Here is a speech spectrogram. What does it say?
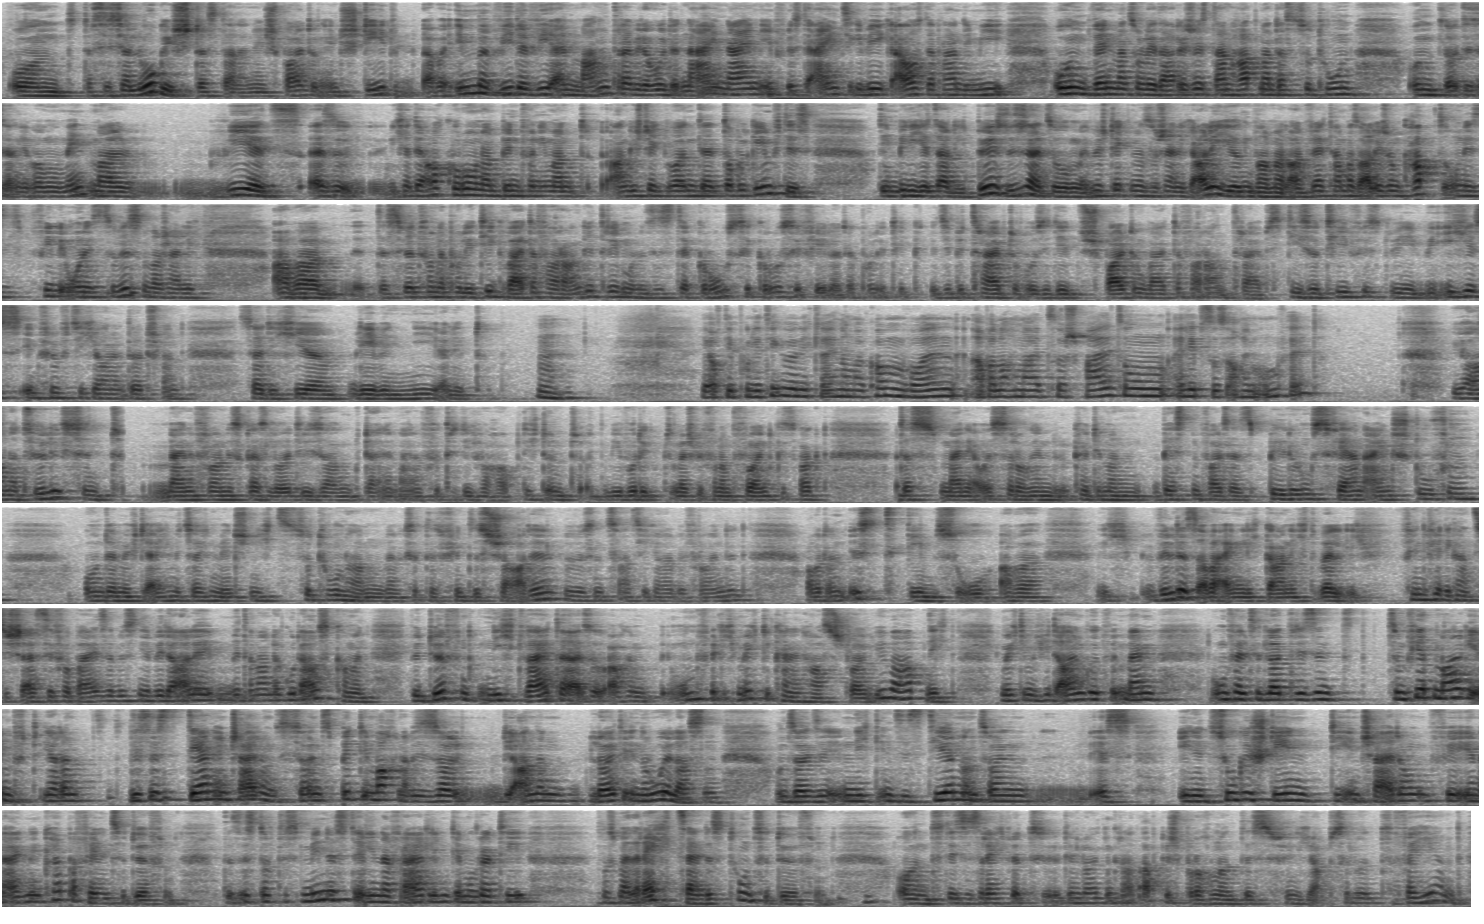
Und das ist ja logisch, dass dann eine Spaltung entsteht, aber immer wieder wie ein Mantra wiederholt, nein, nein, Impfen ist der einzige Weg aus der Pandemie und wenn man solidarisch ist, dann hat man das zu tun. Und Leute sagen, aber Moment mal, wie jetzt? Also ich hatte auch Corona und bin von jemand angesteckt worden, der doppelt geimpft ist. Dem bin ich jetzt auch nicht böse, das ist halt so, wir stecken uns wahrscheinlich alle irgendwann mal an, vielleicht haben wir es alle schon gehabt, ohne es, viele ohne es zu wissen wahrscheinlich. Aber das wird von der Politik weiter vorangetrieben und es ist der große, große Fehler der Politik, den sie betreibt, obwohl sie die Spaltung weiter vorantreibt, die so tief ist, wie, wie ich es in 50 Jahren in Deutschland, seit ich hier lebe, nie erlebt habe. Mhm. Ja, auf die Politik würde ich gleich nochmal kommen wollen, aber nochmal zur Spaltung. Erlebst du es auch im Umfeld? Ja, natürlich sind meine Freundeskreis Leute, die sagen, deine Meinung vertrete ich überhaupt nicht. Und mir wurde zum Beispiel von einem Freund gesagt, dass meine Äußerungen könnte man bestenfalls als bildungsfern einstufen. Und er möchte eigentlich mit solchen Menschen nichts zu tun haben. Und dann habe ich gesagt, ich finde das schade, wir sind 20 Jahre befreundet. Aber dann ist dem so. Aber ich will das aber eigentlich gar nicht, weil ich finde, wenn die ganze Scheiße vorbei ist, müssen ja wieder alle miteinander gut auskommen. Wir dürfen nicht weiter, also auch im, Umfeld, ich möchte keinen Hass streuen, überhaupt nicht. Ich möchte mich mit allen gut, in meinem Umfeld sind Leute, die sind zum vierten Mal geimpft. Ja, dann, das ist deren Entscheidung. Sie sollen es bitte machen, aber sie sollen die anderen Leute in Ruhe lassen und sollen sie nicht insistieren und sollen es ihnen zugestehen, die Entscheidung für ihren eigenen Körper fällen zu dürfen. Das ist doch das Mindeste in einer freiheitlichen Demokratie, muss mein Recht sein, das tun zu dürfen. Und dieses Recht wird den Leuten gerade abgesprochen und das finde ich absolut verheerend.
